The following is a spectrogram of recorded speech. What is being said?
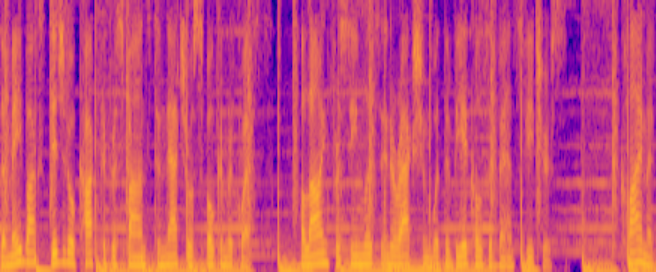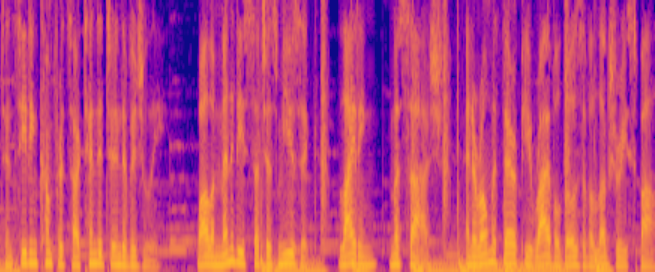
The Maybach's digital cockpit responds to natural spoken requests, allowing for seamless interaction with the vehicle's advanced features. Climate and seating comforts are tended to individually, while amenities such as music, lighting, massage, and aromatherapy rival those of a luxury spa.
